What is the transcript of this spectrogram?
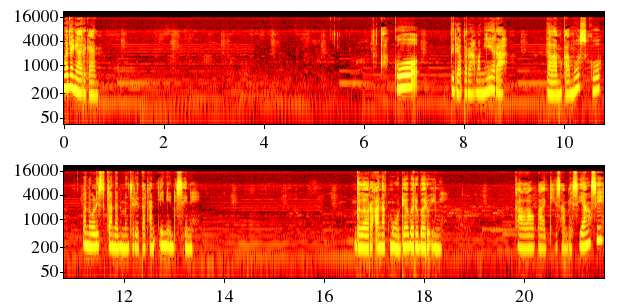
mendengarkan. Aku tidak pernah mengira dalam kamusku menuliskan dan menceritakan ini di sini. Gelora anak muda baru-baru ini. Kalau pagi sampai siang sih,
